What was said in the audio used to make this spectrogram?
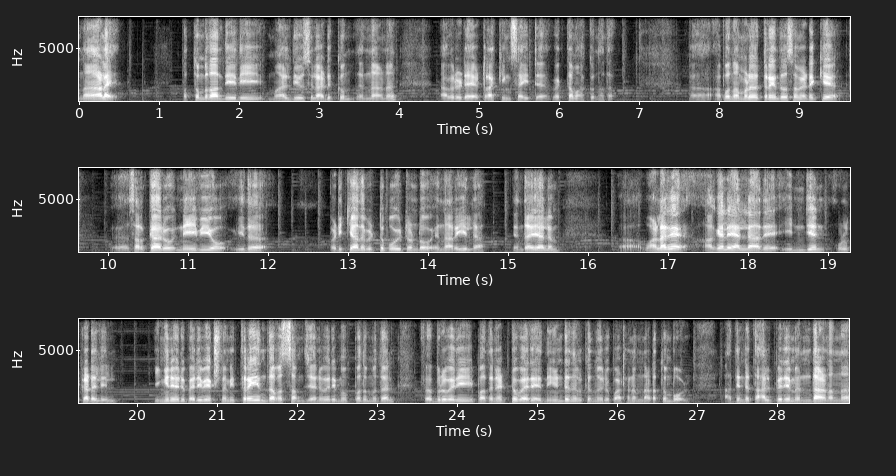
നാളെ പത്തൊമ്പതാം തീയതി മാൽദീവ്സിൽ അടുക്കും എന്നാണ് അവരുടെ ട്രാക്കിംഗ് സൈറ്റ് വ്യക്തമാക്കുന്നത്. അപ്പോൾ നമ്മൾ ഇത്രയും ദിവസം ഇടയ്ക്ക് സർക്കാരോ നേവിയോ ഇത് പഠിക്കാതെ വിട്ടുപോയിട്ടുണ്ടോ എന്നറിയില്ല. എന്തായാലും വളരെ അകലെയല്ലാതെ ഇന്ത്യൻ ഉൾക്കടലിൽ ഇങ്ങനെ ഒരു പര്യവേക്ഷണം ഇത്രയും ദിവസം ജനുവരി മുപ്പത് മുതൽ ഫെബ്രുവരി പതിനെട്ട് വരെ നീണ്ടു നിൽക്കുന്ന ഒരു പഠനം നടത്തുമ്പോൾ അതിന്റെ താല്പര്യം എന്താണെന്ന്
